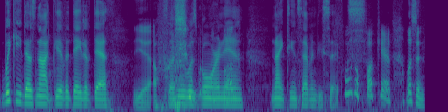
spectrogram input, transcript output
Wiki does not give a date of death, Yeah. so he was born in 1976. Who the fuck cares? Listen,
